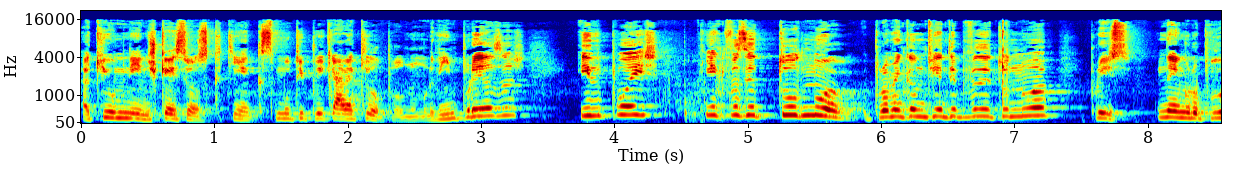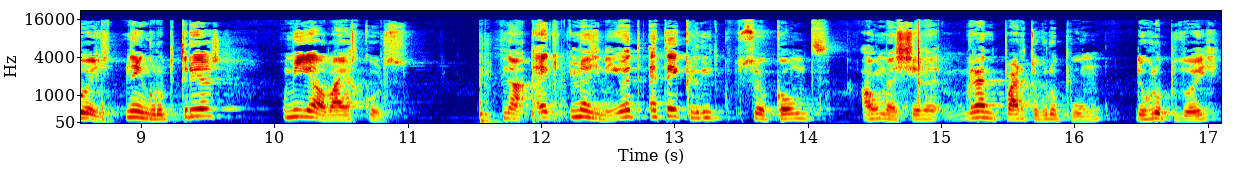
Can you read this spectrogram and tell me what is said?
Aqui o menino esqueceu-se que tinha que se multiplicar aquilo pelo número de empresas e depois tinha que fazer tudo novo. O problema é que eu não tinha tempo para fazer tudo novo, por isso, nem grupo 2, nem grupo 3, o Miguel vai a recurso. Não, é que, imaginem, eu até acredito que o professor conte algumas cenas, grande parte do grupo 1, do grupo 2,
